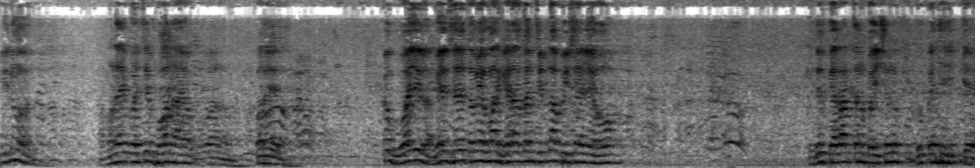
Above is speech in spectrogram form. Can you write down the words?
વિનોદ. હમણાં એક પૈસા કીધું પેલા તને પૈસાનું કીધું કે નહીં કે.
